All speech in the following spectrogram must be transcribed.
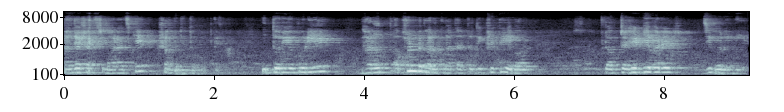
সঞ্জয় শাস্ত্রী মহারাজকে সংগঠিত করতে। উত্তরীয় পড়িয়ে ভারত, অখণ্ড ভারত মাতার প্রতিকৃতি এবং ডক্টর হেডগেভারের জীবনী নিয়ে।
